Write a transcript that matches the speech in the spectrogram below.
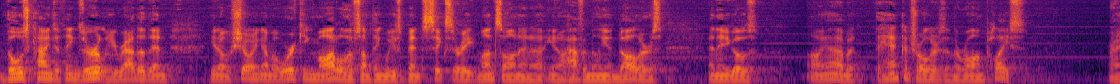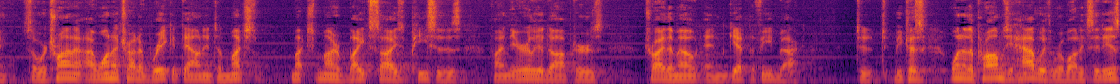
those kinds of things early rather than, you know, showing them a working model of something we've spent six or eight months on and a, you know, half a million dollars. And then he goes, oh yeah, but the hand controller's in the wrong place, right? So we're trying to, I want to try to break it down into much, much more bite-sized pieces, find the early adopters, try them out and get the feedback. To, to, because one of the problems you have with robotics, it is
